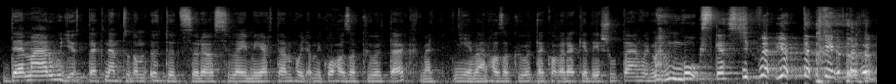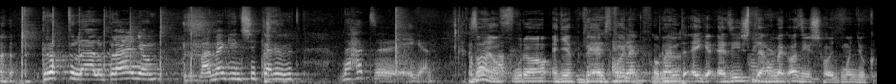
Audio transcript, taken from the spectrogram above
De már úgy jöttek, nem tudom, ötödszörre a szüleim értem, hogy amikor hazaküldtek, mert nyilván hazaküldtek a verekedés után, hogy már boxkesztyűvel jöttek értem, hogy gratulálok lányom, már megint sikerült. De hát igen. Ez olyan Vannak. fura egyébként, De ez hogy fura. mert igen, ez is, de Igen. meg az is, hogy mondjuk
